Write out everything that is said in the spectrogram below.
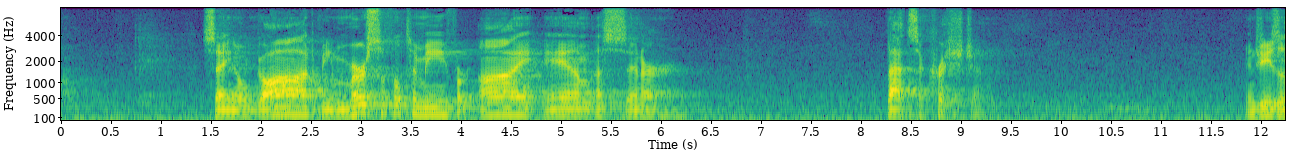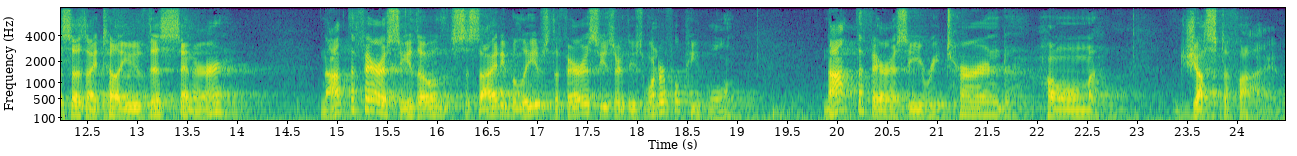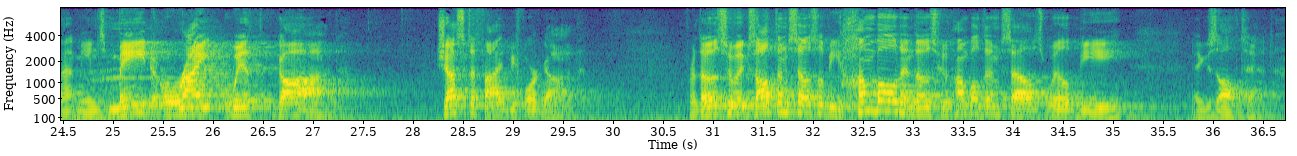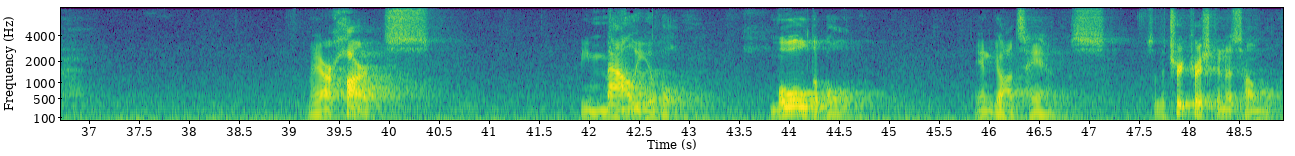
saying, O God, be merciful to me, for I am a sinner. That's a Christian. And Jesus says, I tell you, this sinner, not the Pharisee, though society believes the Pharisees are these wonderful people, not the Pharisee returned home justified. That means made right with God, justified before God. For those who exalt themselves will be humbled, and those who humble themselves will be exalted. May our hearts be malleable, moldable in God's hands. So the true Christian is humble.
